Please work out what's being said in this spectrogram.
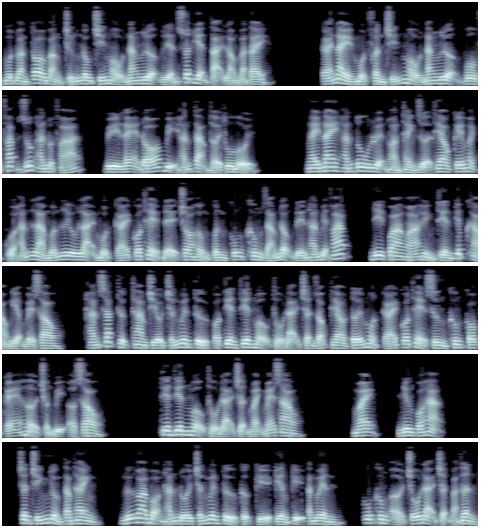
một đoàn to bằng trứng lông chín màu năng lượng liền xuất hiện tại lòng bàn tay. Cái này một phần chín màu năng lượng vô pháp giúp hắn đột phá vì lẽ đó bị hắn tạm thời thu hồi. Ngày nay hắn tu luyện hoàn thành dựa theo kế hoạch của hắn là muốn lưu lại một cái có thể để cho hồng quân cũng không dám động đến hắn biện pháp. Đi qua hóa hình thiên kiếp khảo nghiệm về sau, hắn xác thực tham chiếu chấn nguyên tử có tiên thiên mậu thổ đại trận dọc theo tới một cái có thể sưng không có kẽ hở chuẩn bị ở sau. Tiên thiên mậu thổ đại trận mạnh mẽ sao? Mạnh, nhưng có hạn. Chân chính nhường tam thanh, nữ hoa bọn hắn đối chấn nguyên tử cực kỳ kiên kỵ căn nguyên, cũng không ở chỗ đại trận bản thân.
